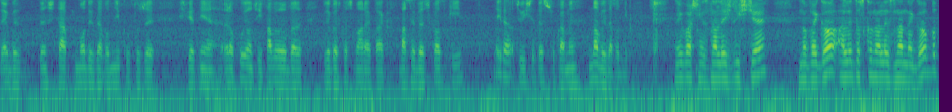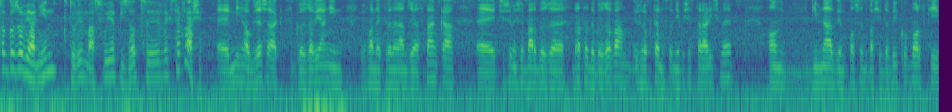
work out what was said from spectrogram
jakby ten sztab młodych zawodników, którzy świetnie rokują, czyli Paweł Rubel, Grzegorz Koczmarek, tak, Bartek Deszkowski. No i to oczywiście też szukamy nowych zawodników. No i właśnie znaleźliście nowego, ale doskonale znanego, bo to gorzowianin, który ma swój epizod y, w Ekstraklasie. E, Michał Grzeszak, gorzowianin, wychowanek trenera Andrzeja Stanka. E, Cieszymy się bardzo, że wraca do Gorzowa. Już rok temu od niego się staraliśmy. On w gimnazjum poszedł właśnie do Wilków Morskich,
